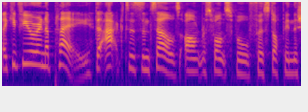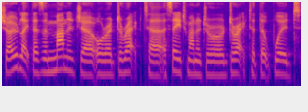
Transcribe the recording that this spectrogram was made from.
like if you were in a play the actors themselves aren't responsible for stopping the show. Like there's a manager or a director a stage manager or a director that would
